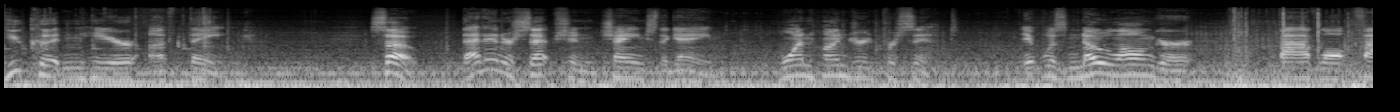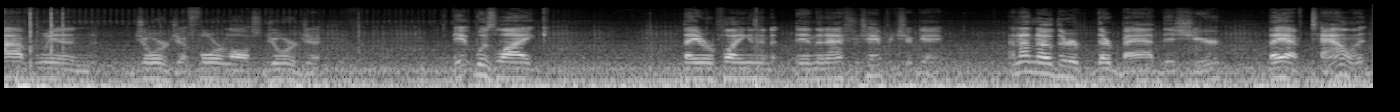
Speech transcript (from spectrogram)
you couldn't hear a thing. So, that interception changed the game 100%. It was no longer five, loss, five win Georgia, four loss Georgia. It was like they were playing in the, in the national championship game. And I know they're they're bad this year. They have talent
